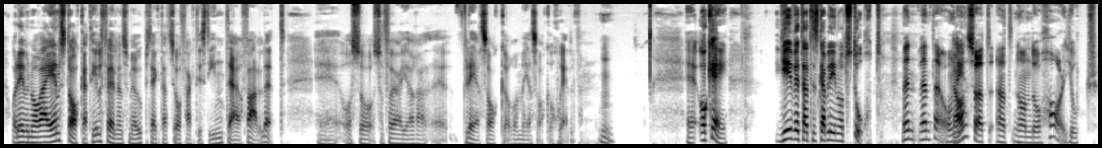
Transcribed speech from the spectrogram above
Och det är väl några enstaka tillfällen som jag upptäckt att så faktiskt inte är fallet. Eh, och så, så får jag göra eh, fler saker och mer saker själv. Mm. Eh, Okej, okay. givet att det ska bli något stort. Men vänta, om ja. det är så att, att någon då har gjort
